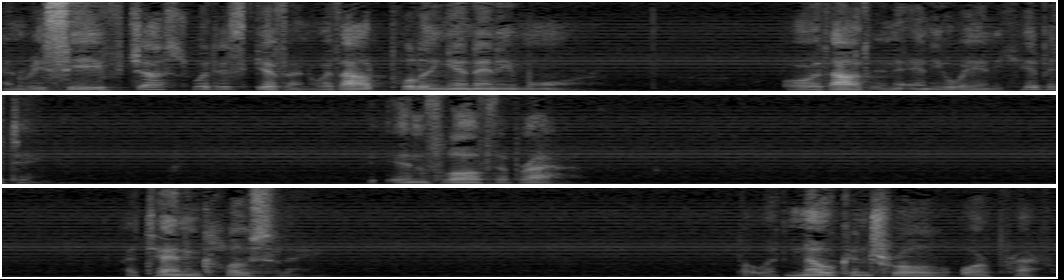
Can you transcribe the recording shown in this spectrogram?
and receive just what is given without pulling in any more or without in any way inhibiting the inflow of the breath. Attend closely, but with no control or preference.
